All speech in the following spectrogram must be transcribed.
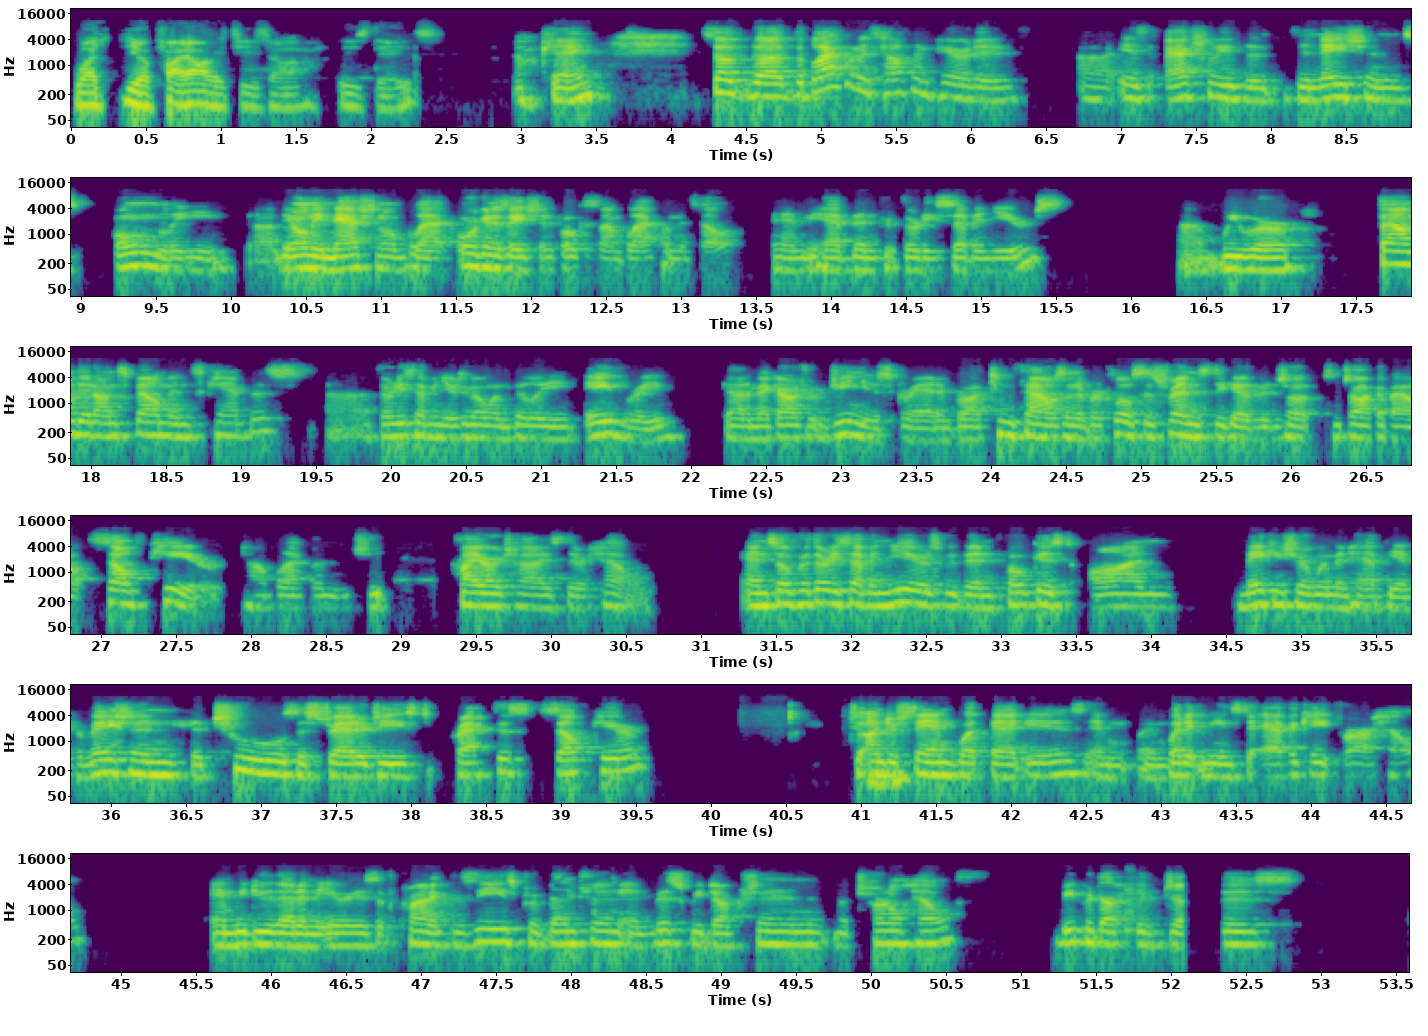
what your priorities are these days? Okay. So, the, the Black Women's Health Imperative uh, is actually the, the nation's only, uh, the only national Black organization focused on Black women's health, and we have been for 37 years. Um, we were founded on Spelman's campus uh, 37 years ago when Byllye Avery got a MacArthur Genius Grant and brought 2,000 of her closest friends together to talk, to talk about self care, how Black women should prioritize their health. And so for 37 years, we've been focused on making sure women have the information, the tools, the strategies to practice self care, to understand what that is and, and what it means to advocate for our health and we do that in the areas of chronic disease prevention and risk reduction, maternal health, reproductive justice,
